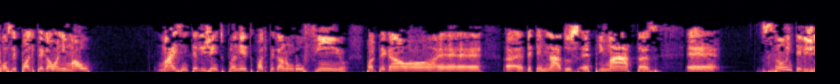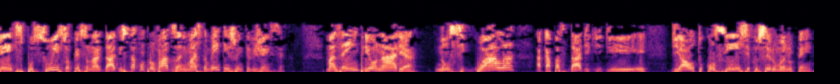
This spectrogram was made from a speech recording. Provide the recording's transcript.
Você pode pegar o animal mais inteligente do planeta, pode pegar um golfinho, pode pegar é, é, determinados é, primatas, é, são inteligentes, possuem sua personalidade, isso está comprovado, os animais também têm sua inteligência. Mas é embrionária, não se iguala à capacidade de, de, de autoconsciência que o ser humano tem.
